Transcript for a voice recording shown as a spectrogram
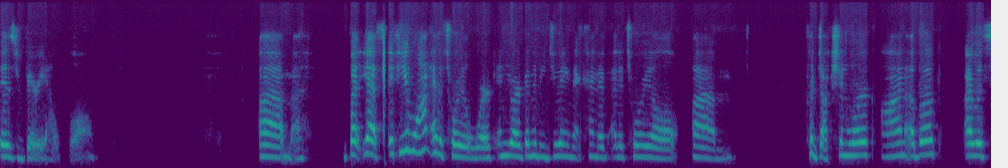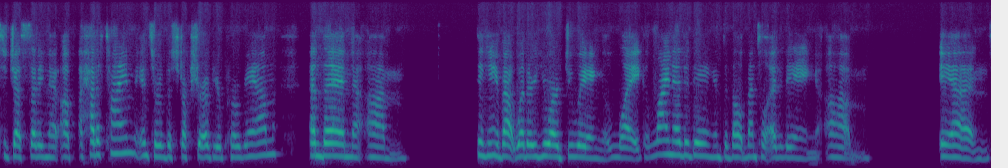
is very helpful. Um, but yes, if you want editorial work and you are going to be doing that kind of editorial um, production work on a book, I would suggest setting that up ahead of time in sort of the structure of your program. And then um, thinking about whether you are doing like line editing and developmental editing um, and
